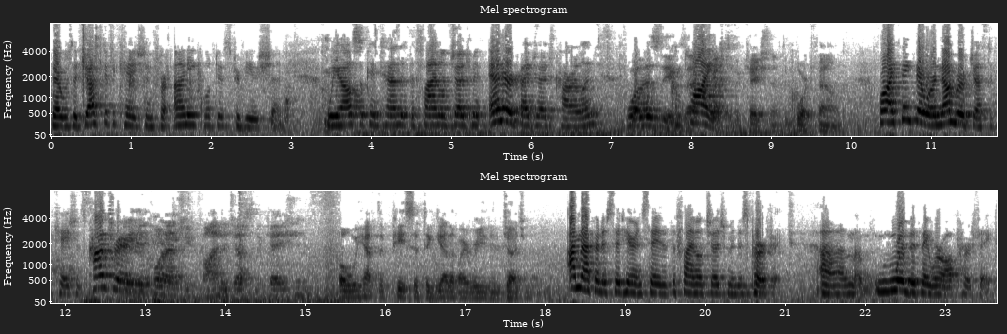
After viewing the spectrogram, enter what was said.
there was a justification for unequal distribution. We also contend that the final judgment entered by Judge Carlin was, What was was the exact justification that the court found? Well, I think there were a number of justifications, contrary Did to... the court actually find a justification, or we have to piece it together by reading judgment? I'm not going to sit here and say that the final judgment is perfect. Um, would that they were all perfect.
